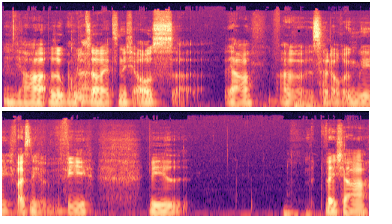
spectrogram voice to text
Ja, also gut Oder? sah er jetzt nicht aus. Äh, Ja, aber ist halt auch irgendwie, ich weiß nicht, wie, wie, mit welcher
